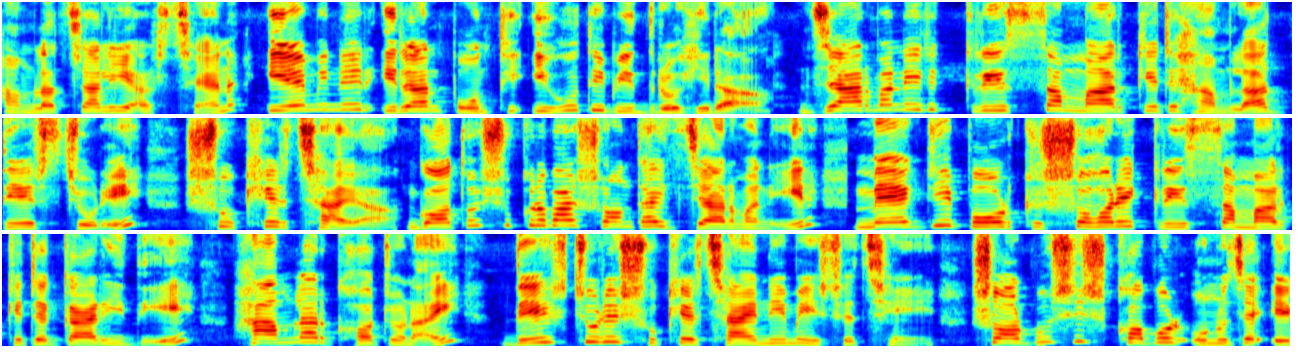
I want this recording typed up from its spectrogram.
হামলা চালিয়ে আসছেন ইয়েমেনের ইরানপন্থী ইহুদি বিদ্রোহীরা। জার্মানির ক্রিসা মার্কেট হামলা দেশ জুড়ে সুখের ছায়া। গত শুক্রবার সন্ধ্যায় জার্মানির ম্যাগডিবোর্গ শহরে ক্রিসা মার্কেটে গাড়ি দিয়ে হামলার ঘটনায় দেশজুড়ে সুখের ছায় নেমে এসেছে। সর্বশেষ খবর অনুযায়ী এ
